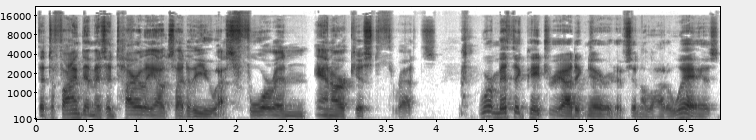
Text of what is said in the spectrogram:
that defined them as entirely outside of the US, foreign anarchist threats, were mythic patriotic narratives in a lot of ways.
